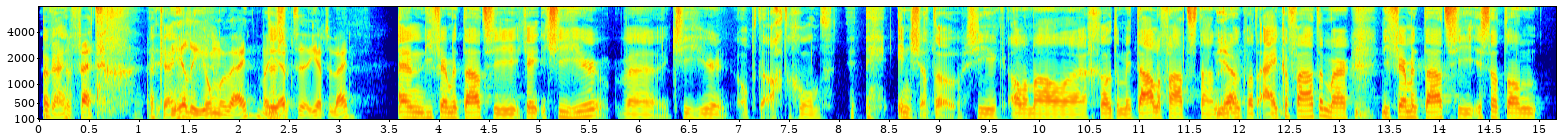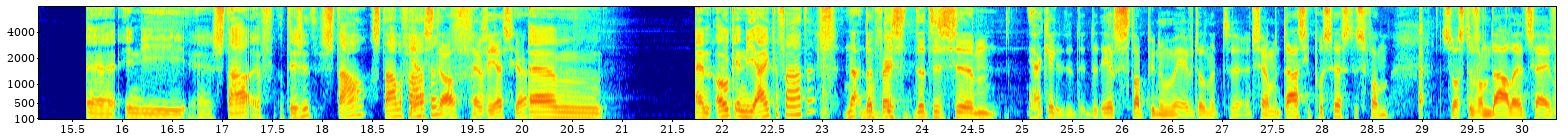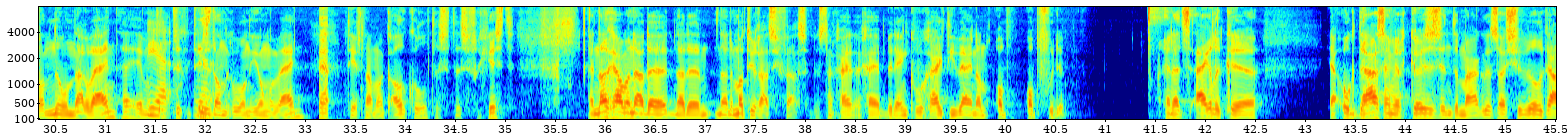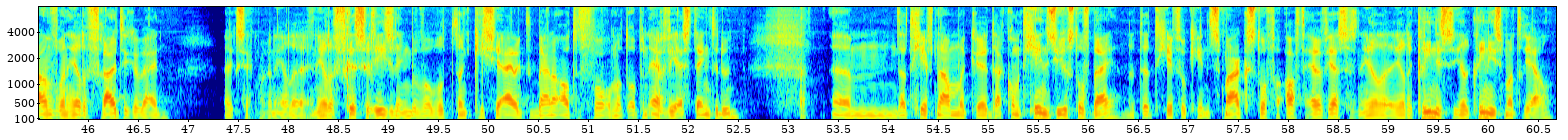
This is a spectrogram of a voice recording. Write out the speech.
Oké. In feite Oké. een hele jonge wijn, maar Dus- je, hebt, eh, je hebt de wijn. En die fermentatie, kijk, ik zie hier, ik zie hier op de achtergrond in Château, zie ik allemaal eh, grote metalen vaten staan Ja. en ook wat eikenvaten. Maar die fermentatie, is dat dan eh, in die eh, staal, of wat is het? Staal? Stalen Ja, vaten? staal, RVS, ja. Ehm, en ook in die eikenvaten? nou, dat is, dat is ehm, ja, kijk, het- eerste stapje noemen we even dan het, eh, het fermentatieproces. Dus van, zoals de Vandalen het zei, van nul naar wijn. Hè, want Ja, het, het is ja. dan gewoon jonge wijn. Ja. Het heeft namelijk alcohol, dus het is vergist. En dan gaan we naar de, naar de, naar de maturatiefase. Dus dan ga je, ga je bedenken, hoe ga ik die wijn dan op, opvoeden? En dat is eigenlijk, eh, ja, ook daar zijn weer keuzes in te maken. Dus als je wil gaan voor een hele fruitige wijn, eh, ik zeg maar een hele, een hele frisse Riesling bijvoorbeeld, dan kies je eigenlijk bijna altijd voor om dat op een RVS-tank te doen. Ehm, dat geeft namelijk, eh, daar komt geen zuurstof bij. Dat, dat geeft ook geen smaakstoffen af. RVS dat is een heel, heel, klinisch, heel klinisch materiaal.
